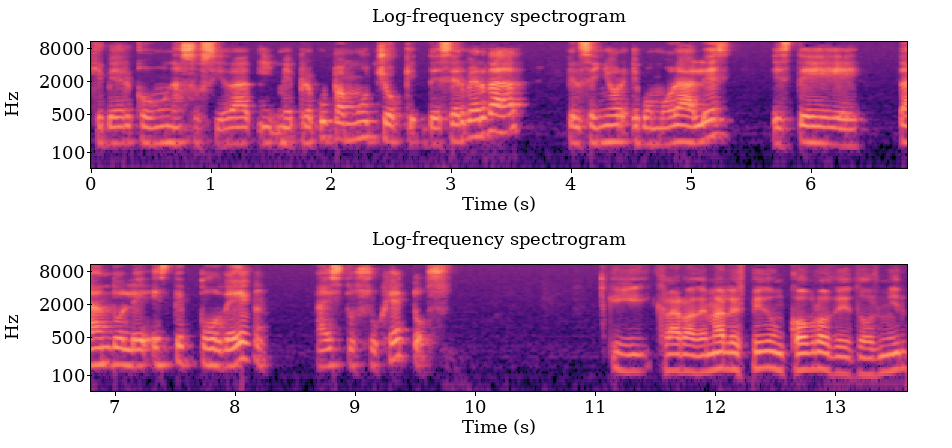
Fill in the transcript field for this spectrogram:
que ver con una sociedad y me preocupa mucho que, de ser verdad que el señor Evo Morales esté dándole este poder a estos sujetos. Y claro, además les pide un cobro de dos mil,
